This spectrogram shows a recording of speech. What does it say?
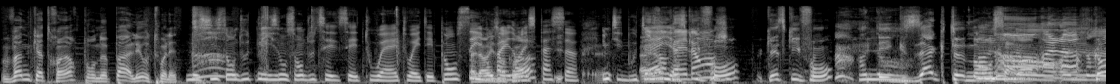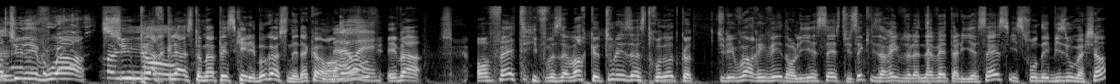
24 heures pour ne pas aller aux toilettes Mais si, sans doute, mais ils ont sans doute, c'est, c'est tout, ouais, tout a été pensé. Alors, ils vont pas ont aller dans l'espace, euh, une petite bouteille. Alors, qu'est-ce qu'ils font? Qu'est-ce qu'ils font? Oh non. Exactement Oh ça. non, oh non. Quand tu les vois, super non. classe. Thomas Pesquet, il est beau gosse, on est d'accord. hein Bah ouais. Et ben, en fait, il faut savoir que tous les astronautes, quand tu les vois arriver dans l'ISS, tu sais qu'ils arrivent de la navette à l'ISS, ils se font des bisous machin,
